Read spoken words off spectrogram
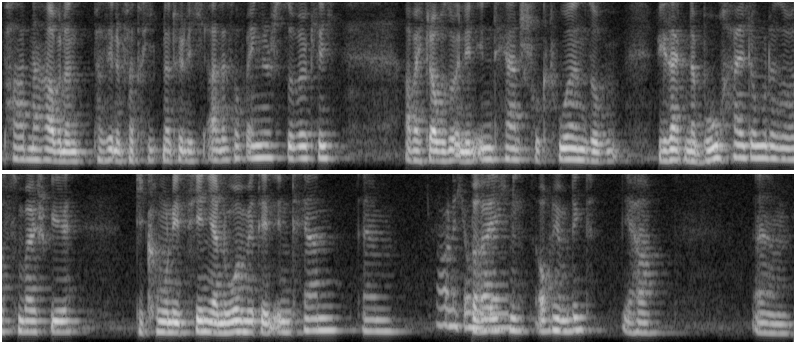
Partner habe, dann passiert im Vertrieb natürlich alles auf Englisch so wirklich. Aber ich glaube, so in den internen Strukturen, so wie gesagt in der Buchhaltung oder sowas zum Beispiel, die kommunizieren ja nur mit den internen ähm, auch nicht Bereichen. Auch nicht unbedingt. Ja. Ähm,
